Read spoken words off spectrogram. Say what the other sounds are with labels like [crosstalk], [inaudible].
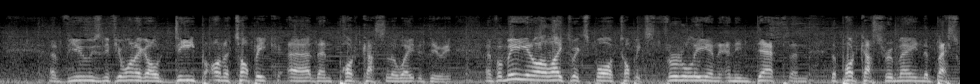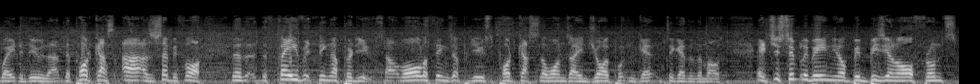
of views. And if you want to go deep on a topic, uh, then podcasts are the way to do it. And for me, you know, I like to explore topics thoroughly and, and in depth, and the podcasts remain the best way to do that. The podcasts are, as I said before, the, the, favourite thing I produce. Out of all the things I produce, podcasts are the ones I enjoy putting get, together the most. It's just simply been, you know, been busy on all fronts.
